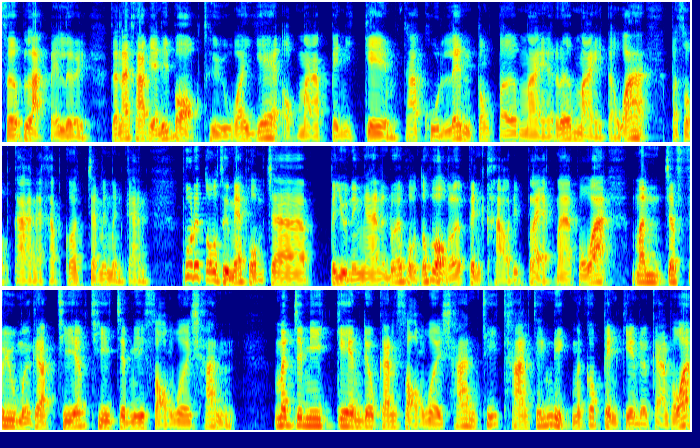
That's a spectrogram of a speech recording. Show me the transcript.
เซิร์ฟหลักได้เลย แต่นะครับอย่างที่บอกถือว่าแยกออกมาเป็นอีกเกม ถ้าคุณเล่นต้องเติมใหม่เริ่มใหม่ แต่ว่าประสบการณ์นะครับก็จะไม่เหมือนกัน พูดตรงๆถึงแม้ผมจะไปอยู่ในงานนั้นด้วยผมต้องบอกเลยว่าเป็นข่าวที่แปลกมาก เพราะว่ามันจะฟีลเหมือนกับ TFT จะมี 2 เวอร์ชันมันจะมีเกมเดียวกัน 2 เวอร์ชันที่ทางเทคนิคมันก็เป็นเกมเดียวกัน เพราะว่า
